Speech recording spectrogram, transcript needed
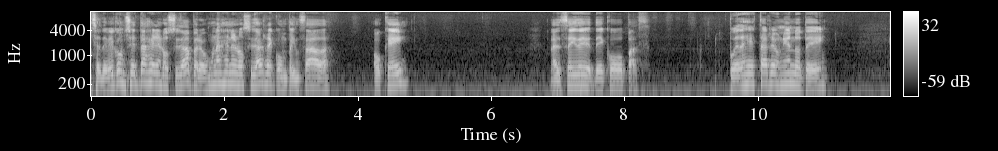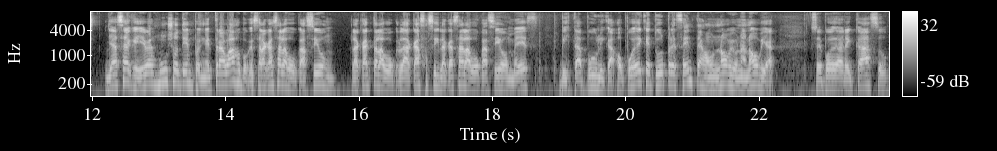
se te ve con cierta generosidad, pero es una generosidad recompensada, ¿ok? La 6 de, de copas. Puedes estar reuniéndote, ya sea que llevas mucho tiempo en el trabajo, porque es la casa de la vocación, la carta, la, la casa, sí, la casa de la vocación, ¿ves? vista pública. O puede que tú presentes a un novio una novia. Se puede dar el caso.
